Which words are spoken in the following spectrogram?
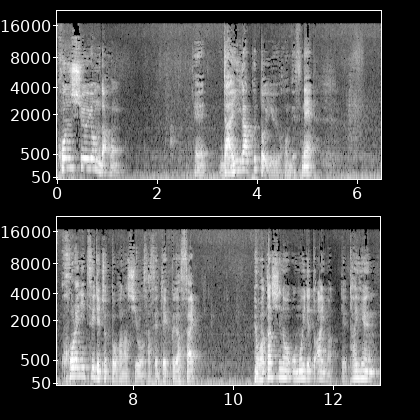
今週読んだ本、えー大学という本ですね。これについてちょっとお話をさせてください。私の思い出と相まって大変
